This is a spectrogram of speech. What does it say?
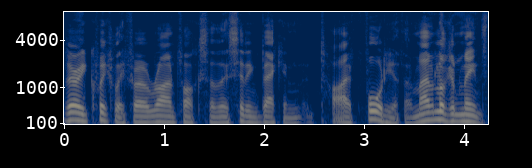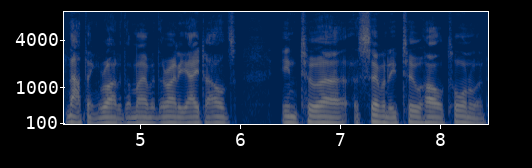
very quickly for Ryan Fox. So they're sitting back in tie 40th at the moment. Look, it means nothing right at the moment. They're only eight holes into a, a 72 hole tournament.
